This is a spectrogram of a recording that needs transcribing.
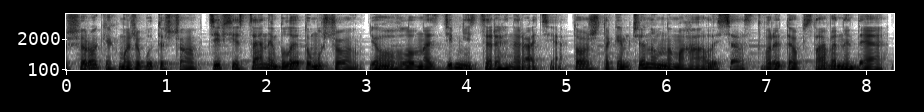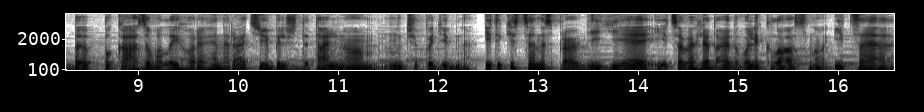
широких може бути, що ці всі сцени були, тому що його головна здібність це регенерація. Тож таким чином намагалися створити обставини, де би показували його регенерацію більш детально, ну чи подібне. І такі сцени справді є, і це виглядає доволі класно, і це.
